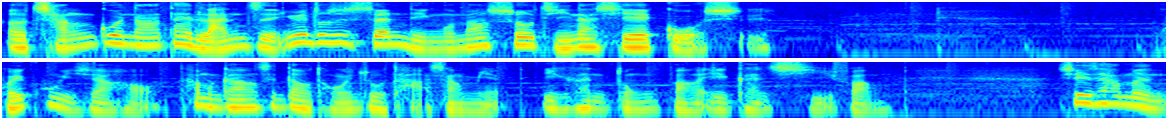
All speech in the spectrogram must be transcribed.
呃长棍啊，带篮子，因为都是森林，我们要收集那些果实。回顾一下哈，他们刚刚是到同一座塔上面，一个看东方，一个看西方。其实他们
